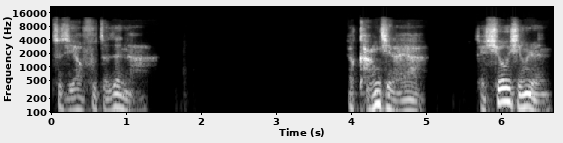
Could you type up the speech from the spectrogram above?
自己要负责任啊，要扛起来啊。所以修行人，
